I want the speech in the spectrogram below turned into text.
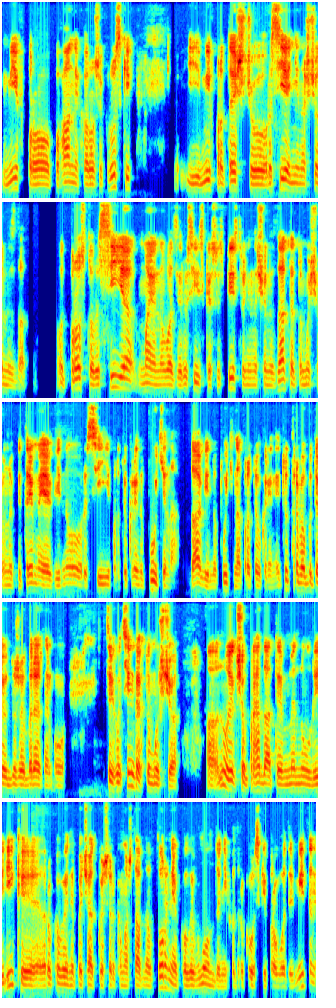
Міф про поганих, хороших русських, і міф про те, що Росія ні на що не здатна. От просто Росія має на увазі російське суспільство ні на що не здатне, тому що воно підтримує війну Росії проти України Путіна, да, війну Путіна проти України. І тут треба бути дуже обережним у цих оцінках, тому що ну, якщо пригадати минулий рік, е, роковини початку широкомасштабного вторгнення, коли в Лондоні Ходорковський проводив мітинг,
